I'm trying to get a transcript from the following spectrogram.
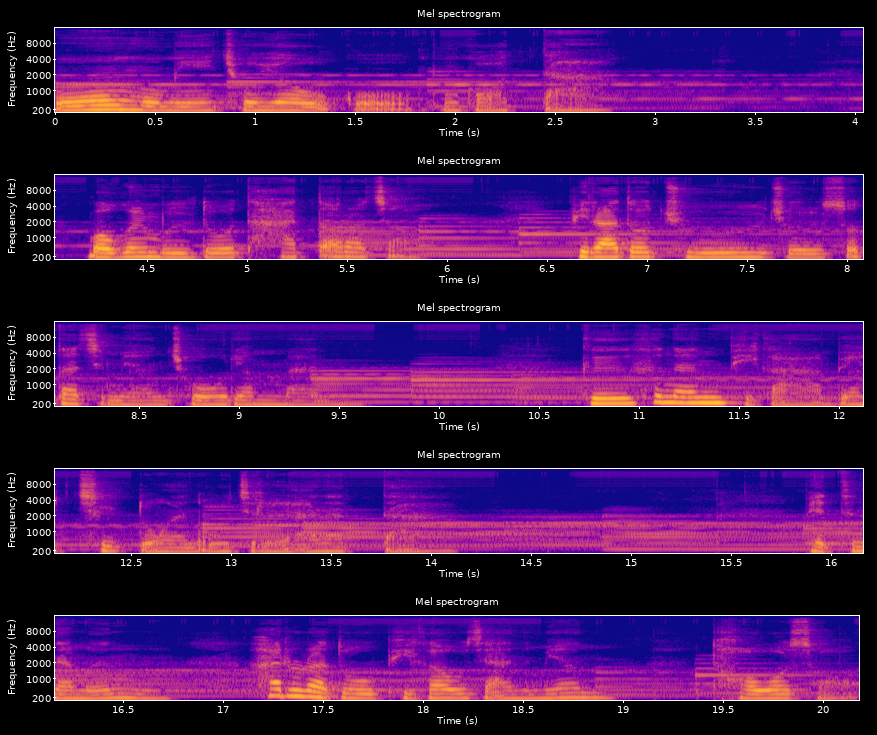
온몸이 조여오고 무거웠다. 먹을 물도 다 떨어져 비라도 줄줄 쏟아지면 좋으련만 그 흔한 비가 며칠 동안 오지를 않았다. 베트남은 하루라도 비가 오지 않으면 더워서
